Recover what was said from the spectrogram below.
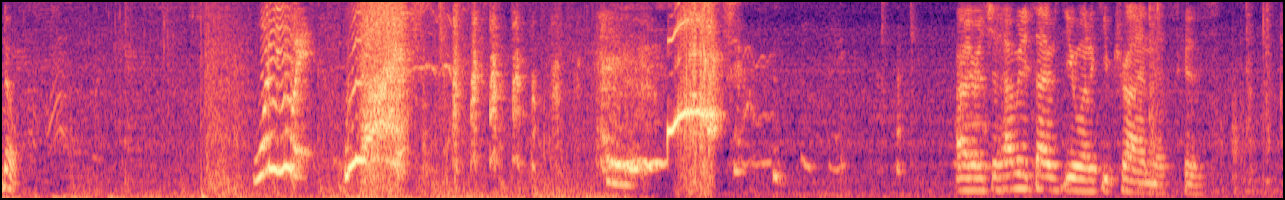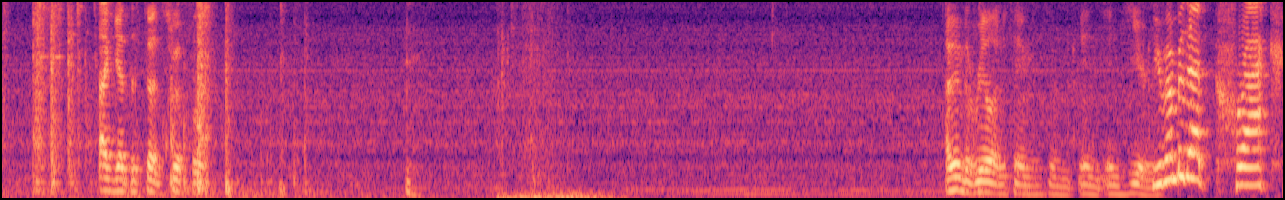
No. What are you? what? Alright, Richard, how many times do you want to keep trying this? Because I can get this done swiftly. I think the real entertainment's in, in, in here. You remember that crack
